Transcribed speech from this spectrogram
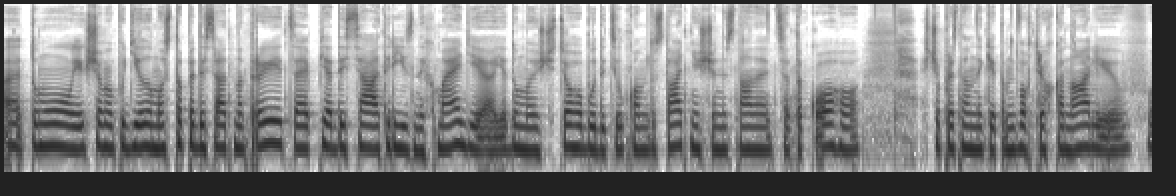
Е, Тому, якщо ми поділимо 150 на 3, це 50 різних медіа. Я думаю, що цього буде цілком достатньо, що не станеться такого, що представники там двох-трьох каналів е,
